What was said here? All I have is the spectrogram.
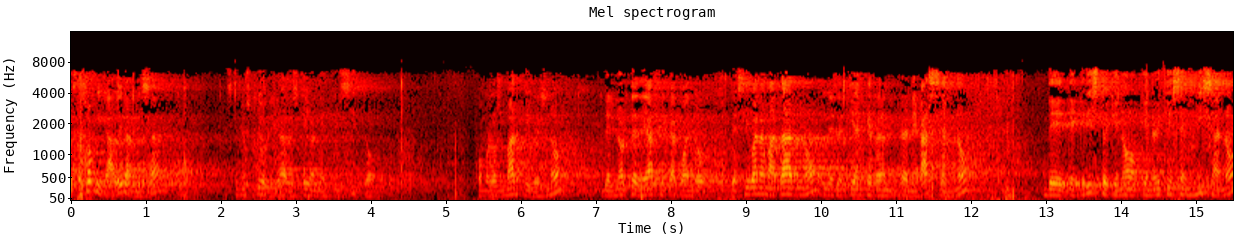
estás obligado a ir a misa? Es que no estoy obligado, es que lo necesito. Como los mártires, ¿no? Del norte de África, cuando les iban a matar, ¿no? Y les decían que renegasen, ¿no? De, Cristo y que no, que no hiciesen misa, ¿no?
